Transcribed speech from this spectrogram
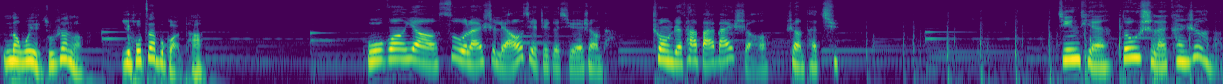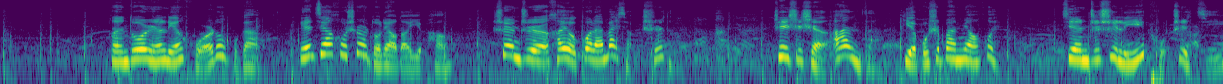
那我也就认了，以后再不管他。吴光耀素来是了解这个学生的，冲着他摆摆手，让他去。今天都是来看热闹的，很多人连活都不干了，连家伙事儿都撂到一旁。甚至还有过来卖小吃的，这是审案子，也不是办庙会，简直是离谱至极。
